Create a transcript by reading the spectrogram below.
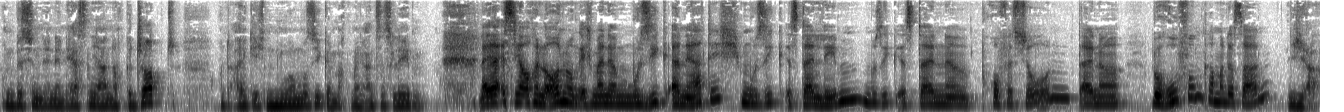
Und ein bisschen in den ersten Jahren noch gejobbt und eigentlich nur Musik gemacht, mein ganzes Leben. Naja, ist ja auch in Ordnung. Ich meine, Musik ernährt dich, Musik ist dein Leben, Musik ist deine Profession, deine Berufung, kann man das sagen? Ja,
